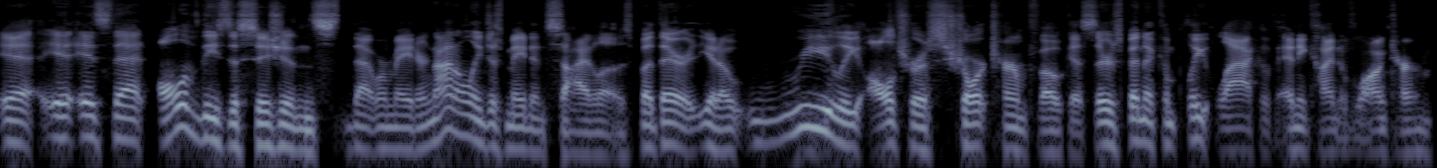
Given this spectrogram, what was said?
it, it, it's that all of these decisions that were made are not only just made in silos, but they're you know really ultra short term focus. There's been a complete lack of any kind of long term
